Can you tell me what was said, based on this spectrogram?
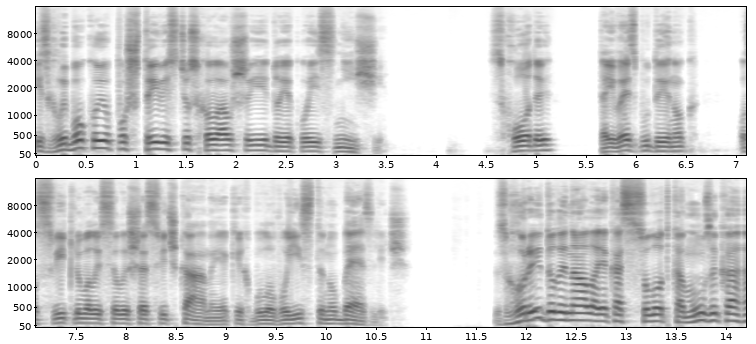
і з глибокою поштивістю сховавши її до якоїсь ніші. Сходи та й весь будинок освітлювалися лише свічками, яких було воістину безліч. Згори долинала якась солодка музика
